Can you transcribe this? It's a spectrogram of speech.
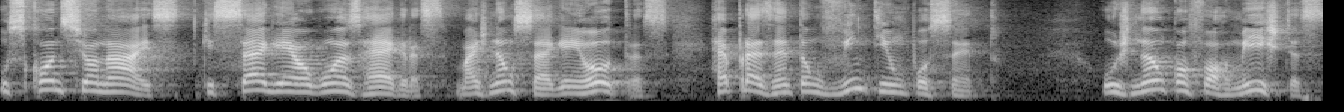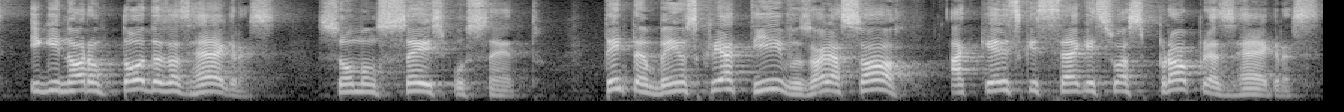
Os condicionais, que seguem algumas regras, mas não seguem outras, representam 21%. Os não conformistas ignoram todas as regras, somam 6%. Tem também os criativos, olha só, aqueles que seguem suas próprias regras,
